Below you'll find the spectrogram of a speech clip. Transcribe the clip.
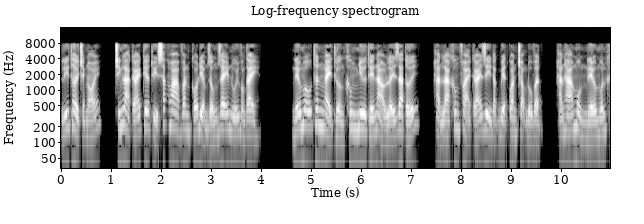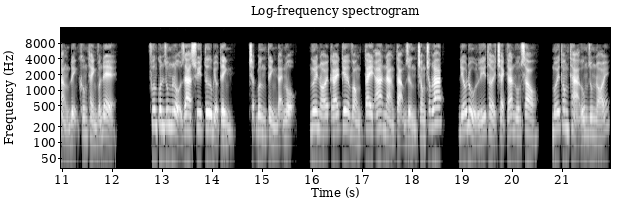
Lý Thời Trạch nói, chính là cái kia thủy sắc hoa văn có điểm giống dãy núi vòng tay. Nếu mẫu thân ngày thường không như thế nào lấy ra tới, hẳn là không phải cái gì đặc biệt quan trọng đồ vật, hắn há mồm nếu muốn khẳng định không thành vấn đề. Phương Quân Dung lộ ra suy tư biểu tình, chợt bừng tỉnh đại ngộ, ngươi nói cái kia vòng tay a nàng tạm dừng trong chốc lát, điếu đủ lý thời trạch ăn uống sau, mới thong thả ung dung nói,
